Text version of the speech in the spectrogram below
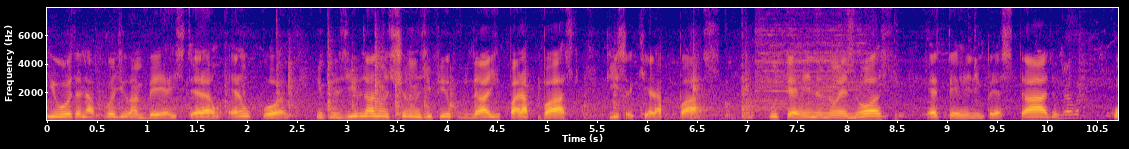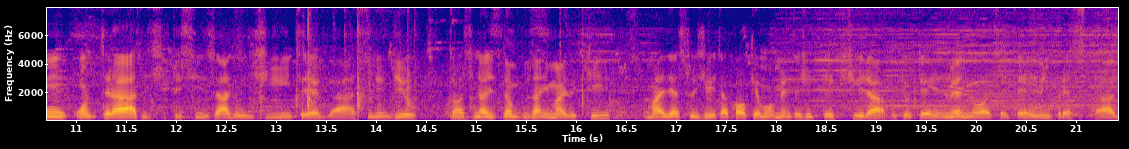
e outra na Flor de Lambé. Isso era, era um córrego. Inclusive nós não tínhamos dificuldade para pasto, que isso aqui era pasto. O terreno não é nosso, é terreno emprestado, com um contrato de se precisar de um dia entregar, entendeu? Então assim, nós estamos com os animais aqui, mas é sujeito a qualquer momento a gente ter que tirar, porque o terreno é nosso, é terreno emprestado.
